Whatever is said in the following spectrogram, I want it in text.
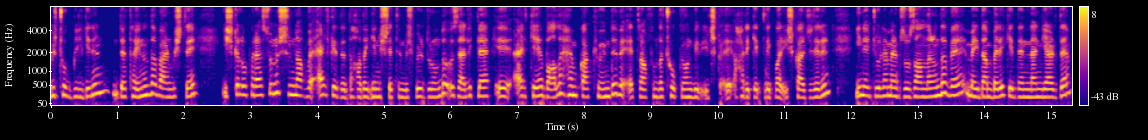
birçok bilginin detayını da vermişti. İşgal operasyonu Şırnak ve Elke'de daha da genişletilmiş bir durumda. Özellikle e, Elke'ye bağlı Hemka köyünde ve etrafında çok yoğun bir e, hareketlilik var işgalcilerin. Yine Cülemerk Zozanlarında ve Meydan Beleke denilen yerde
